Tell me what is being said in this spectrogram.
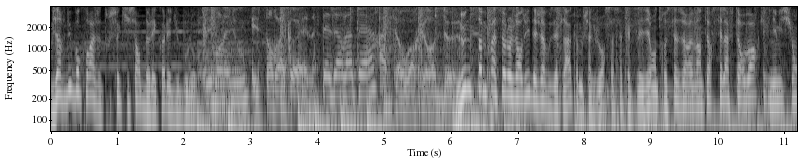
Bienvenue, bon courage à tous ceux qui sortent de l'école et du boulot. Clément Lanoux et Sandra Cohen. 16h20h, After Work Europe 2. Nous ne sommes pas seuls aujourd'hui. Déjà, vous êtes là, comme chaque jour. Ça, ça fait plaisir. Entre 16h et 20h, c'est l'Afterwork. Une émission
